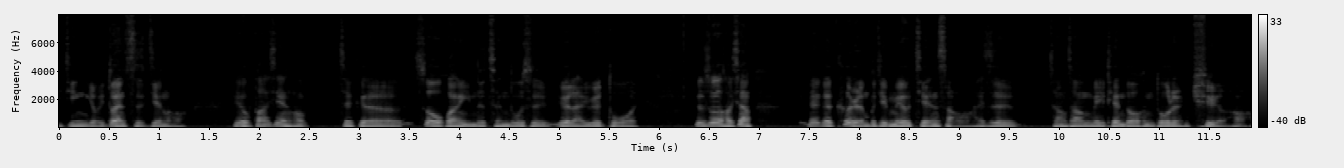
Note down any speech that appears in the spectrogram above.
已经有一段时间了哈。哎，我发现哈，这个受欢迎的程度是越来越多哎，就是说好像那个客人不仅没有减少，还是常常每天都很多人去了哈。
